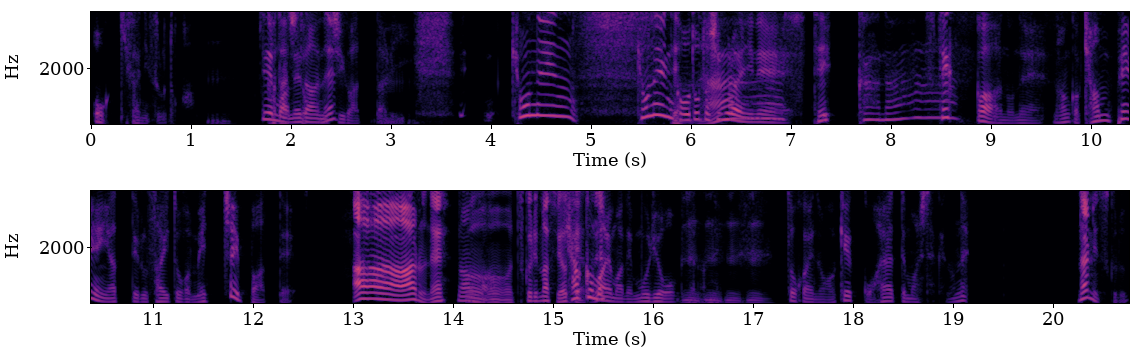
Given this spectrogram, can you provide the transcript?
大きさにするとか。うん。で、まあ値段違ったり。去年、去年か一昨年ぐらいにね、ステッカーな。ステッカーのね、なんかキャンペーンやってるサイトがめっちゃいっぱいあって、あああるね。なんかうんうん作りますよね。100枚まで無料みうんうんたいなね、うんうん。とかいうのが結構流行ってましたけどね。何作る？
